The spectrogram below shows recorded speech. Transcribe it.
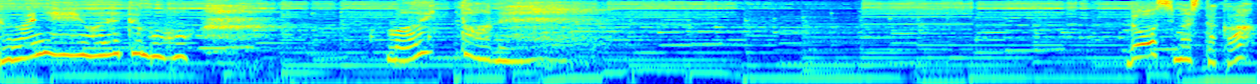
急に言われても参ったわね。どうしましたか？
